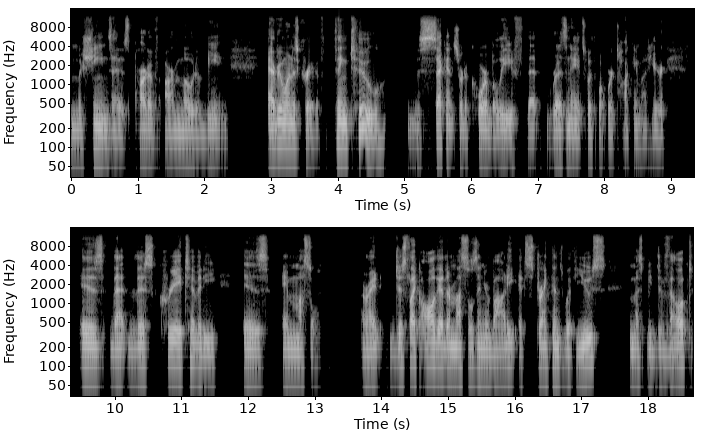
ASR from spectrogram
machines that is part of our mode of being. Everyone is creative. Thing two the second sort of core belief that resonates with what we're talking about here is that this creativity is a muscle all right. Just like all the other muscles in your body, it strengthens with use. It must be developed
